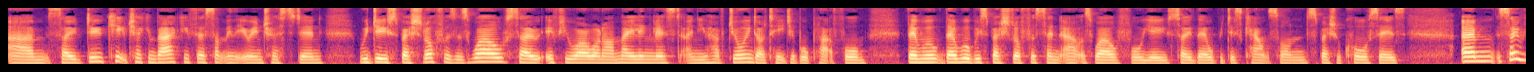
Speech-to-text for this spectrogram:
Um, so do keep checking back if there's something that you're interested in. We do special offers as well. So if you are on our mailing list and you have joined our Teachable platform, then we'll, there will be special offers sent out as well for you. So there will be discounts on special courses. Um, so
